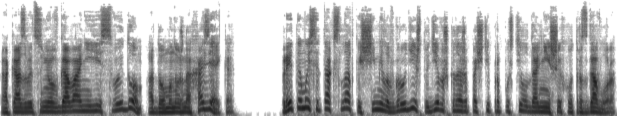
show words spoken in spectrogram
Оказывается, у него в Гаване есть свой дом, а дома нужна хозяйка. При этой мысли так сладко щемило в груди, что девушка даже почти пропустила дальнейший ход разговора.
